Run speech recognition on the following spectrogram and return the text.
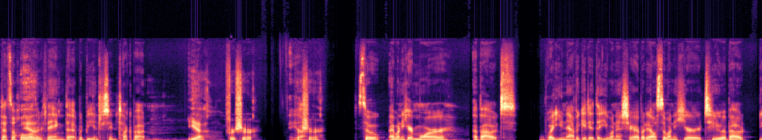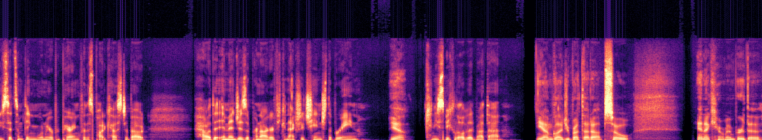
That's a whole and, other thing that would be interesting to talk about. Yeah, for sure. Yeah. For sure. So I want to hear more about what you navigated that you want to share, but I also want to hear too about you said something when we were preparing for this podcast about how the images of pornography can actually change the brain. Yeah. Can you speak a little bit about that? Yeah, I'm glad you brought that up. So, and I can't remember the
